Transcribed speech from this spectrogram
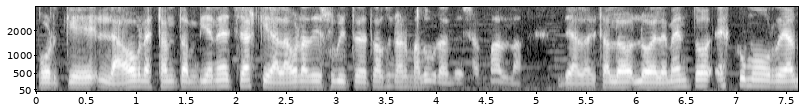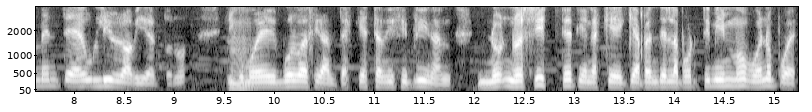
porque las obras están tan bien hechas que a la hora de subirte detrás de una armadura, de desarmarla, de analizar los elementos, es como realmente es un libro abierto, ¿no? Y como vuelvo a decir antes, que esta disciplina no, no existe, tienes que, aprenderla por ti mismo, bueno, pues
